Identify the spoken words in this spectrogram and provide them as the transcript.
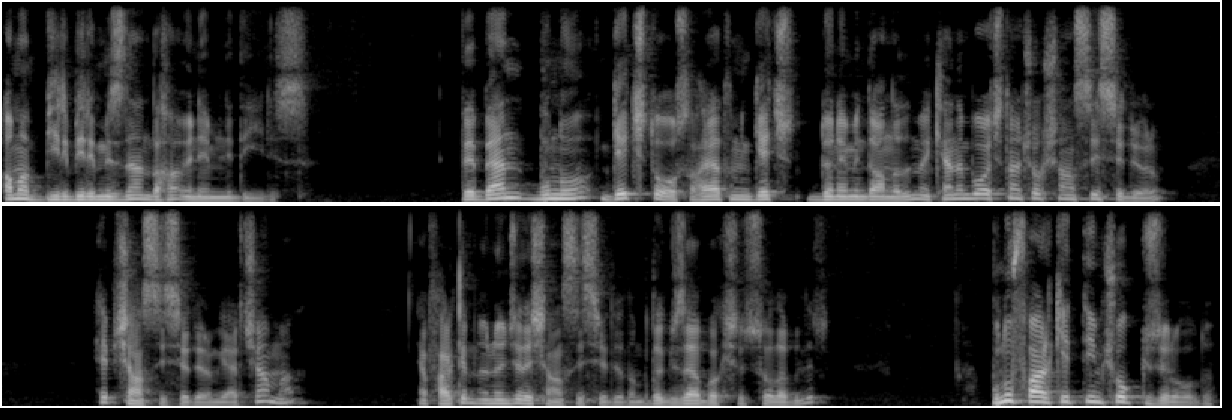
Ama birbirimizden daha önemli değiliz. Ve ben bunu geç de olsa hayatımın geç döneminde anladım ve kendimi bu açıdan çok şanslı hissediyorum. Hep şanslı hissediyorum gerçi ama ya fark etmeden önce de şanslı hissediyordum. Bu da güzel bakış açısı olabilir. Bunu fark ettiğim çok güzel oldu.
